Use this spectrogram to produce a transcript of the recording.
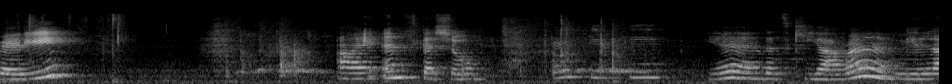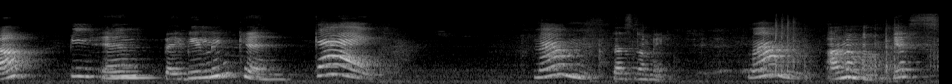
Ready? I am special. Yeah, that's Kiara, Mila, and baby Lincoln. Dad. Mom. That's not me. Mom. I'm a mom, yes.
